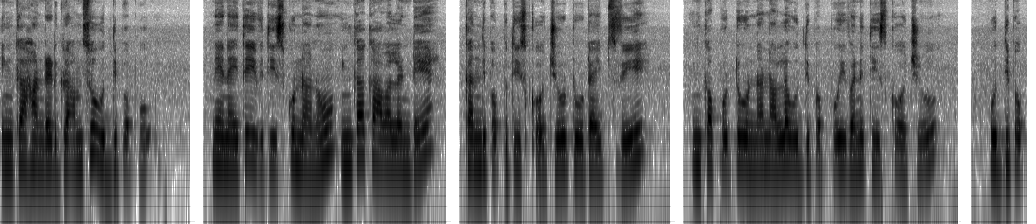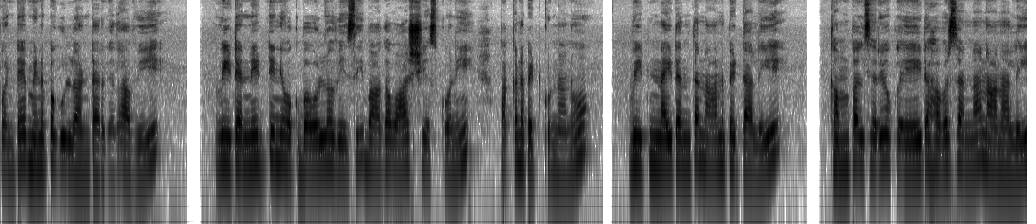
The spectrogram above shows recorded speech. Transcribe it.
ఇంకా హండ్రెడ్ గ్రామ్స్ ఉద్దిపప్పు. నేనైతే ఇవి తీసుకున్నాను. ఇంకా కావాలంటే కందిపప్పు తీసుకోవచ్చు టూ టైప్స్వి. ఇంకా పొట్టు ఉన్న నల్ల ఉద్దిపప్పు ఇవన్నీ తీసుకోవచ్చు. ఉద్దిపప్పు అంటే మినపగుళ్ళు అంటారు కదా అవి. వీటన్నిటిని ఒక బౌల్లో వేసి బాగా వాష్ చేసుకొని పక్కన పెట్టుకున్నాను. వీటిని నైట్ అంతా నానపెట్టాలి. కంపల్సరీ ఒక ఎయిట్ అవర్స్ అన్నా నానాలి.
